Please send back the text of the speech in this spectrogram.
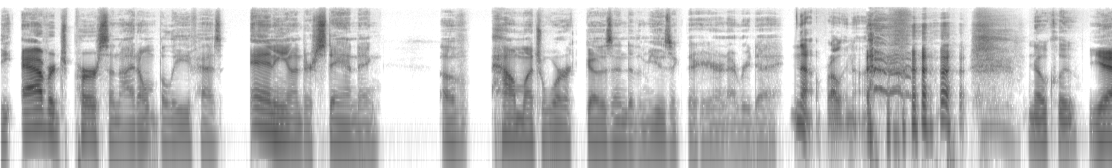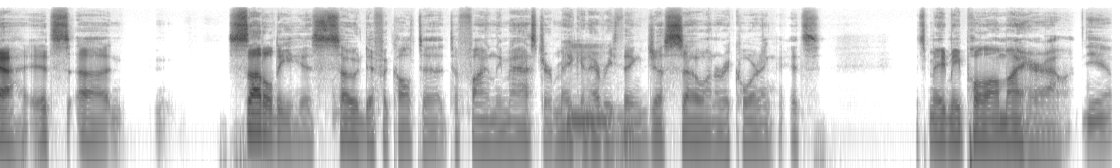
the average person. I don't believe has any understanding of how much work goes into the music they're hearing every day. no, probably not. no clue. yeah, it's uh, subtlety is so difficult to to finally master. Making Mhm. everything just so on a recording, it's it's made me pull all my hair out. Yeah,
